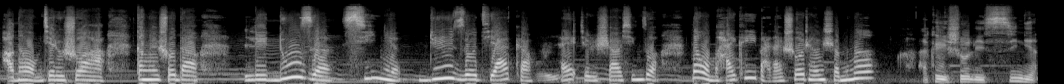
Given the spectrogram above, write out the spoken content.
好，那我们接着说啊，刚才说到 Le douze signes du zodiaque，哎，就是十二星座，那我们还可以把它说成什么呢？还可以说 le signe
